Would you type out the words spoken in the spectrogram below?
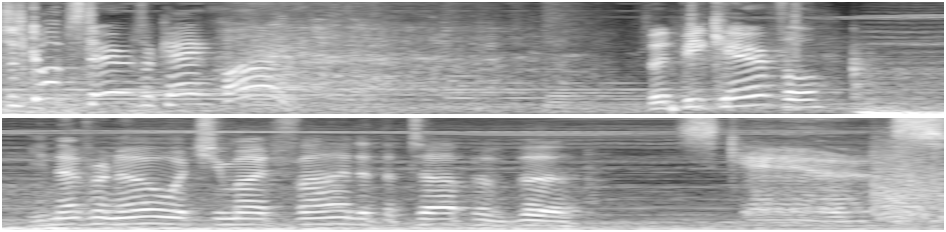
Just go upstairs, okay? Fine. But be careful. You never know what you might find at the top of the stairs.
